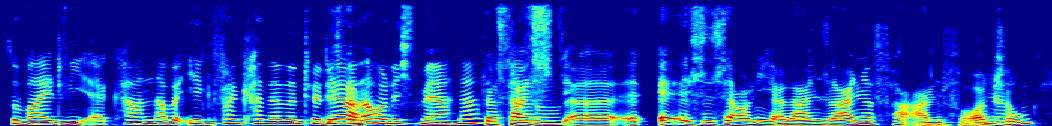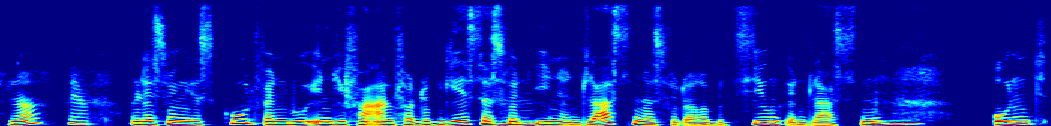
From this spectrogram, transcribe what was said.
so weit wie er kann, aber irgendwann kann er natürlich ja. dann auch nicht mehr. Ne? Das heißt, also, äh, es ist ja auch nicht allein seine Verantwortung, ja. ne? Ja. Und deswegen ist gut, wenn du in die Verantwortung gehst, das wird mhm. ihn entlasten, das wird eure Beziehung entlasten mhm. und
